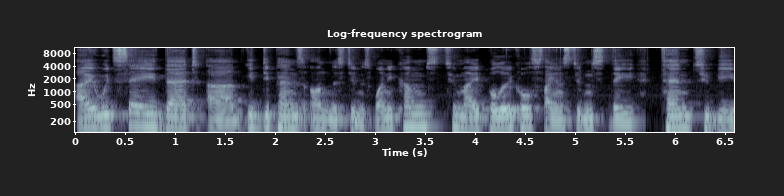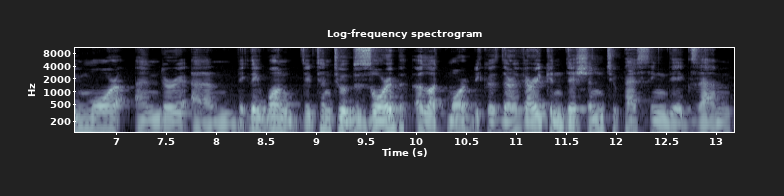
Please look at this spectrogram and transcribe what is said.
I would say that um, it depends on the students. When it comes to my political science students, they tend to be more under. Um, they, they, want. They tend to absorb a lot more because they're very conditioned to passing the exam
